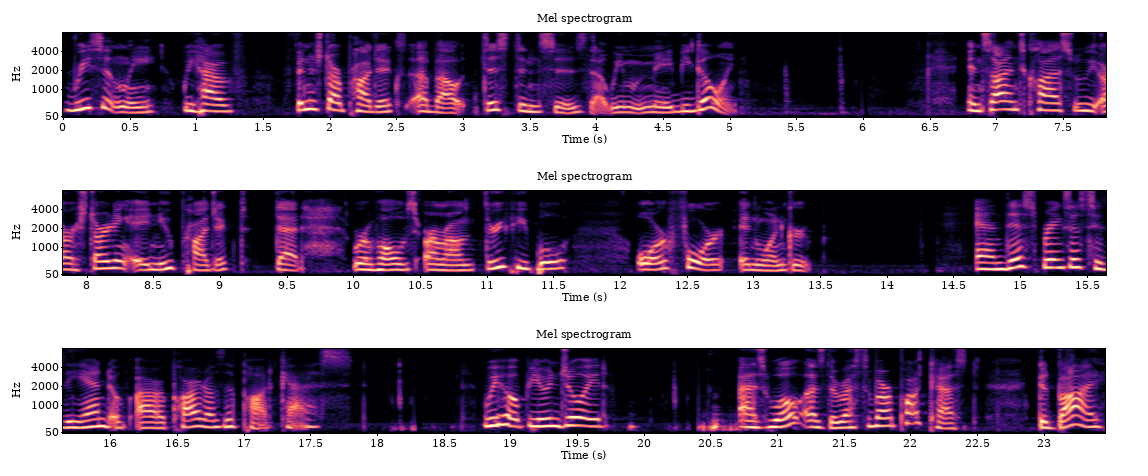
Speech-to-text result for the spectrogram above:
Recently, we have finished our projects about distances that we may be going. In science class, we are starting a new project that revolves around three people or four in one group. And this brings us to the end of our part of the podcast. We hope you enjoyed, as well as the rest of our podcast. Goodbye.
